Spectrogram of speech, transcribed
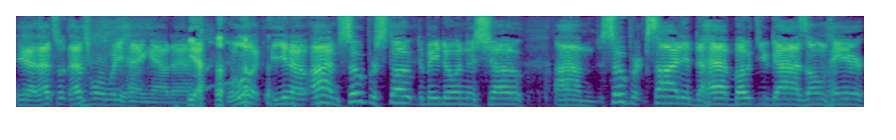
yeah that's what that's where we hang out at Yeah. well look you know i'm super stoked to be doing this show i'm super excited to have both you guys on here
